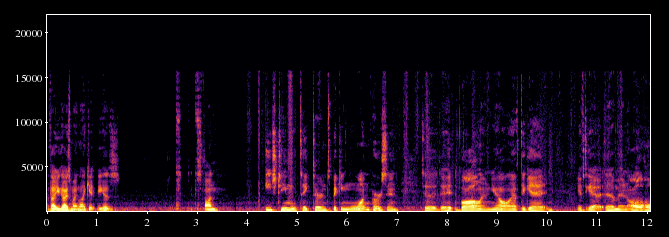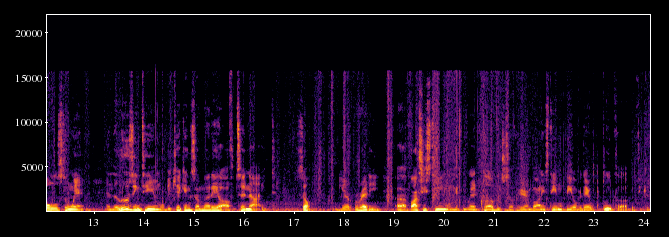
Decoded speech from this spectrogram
I thought you guys might like it because it's fun. Each team will take turns picking one person to, to hit the ball, and you all have to get you have to get them in all the holes to win. And the losing team will be kicking somebody off tonight. So get ready. Uh, Foxy's team will get the red club, which is over here, and Bonnie's team will be over there with the blue club, if you can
